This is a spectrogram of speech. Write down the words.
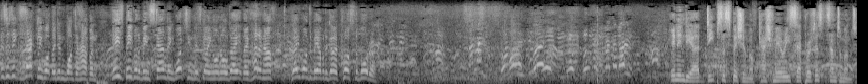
This is exactly what they didn't want to happen. These people have been standing watching this going on all day. They've had enough. They want to be able to go across the border. In India, deep suspicion of Kashmiri separatist sentiment.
